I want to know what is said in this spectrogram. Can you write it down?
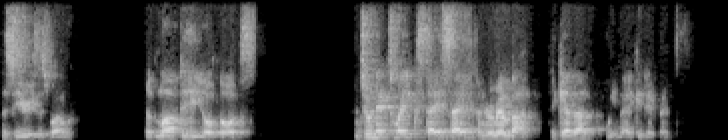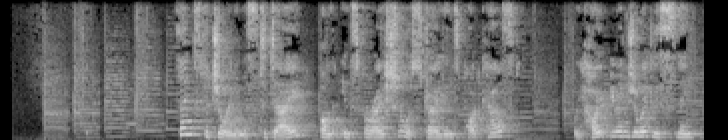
the series as well. We'd love to hear your thoughts. Until next week, stay safe and remember, together we make a difference. Thanks for joining us today on the Inspirational Australians podcast. We hope you enjoyed listening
